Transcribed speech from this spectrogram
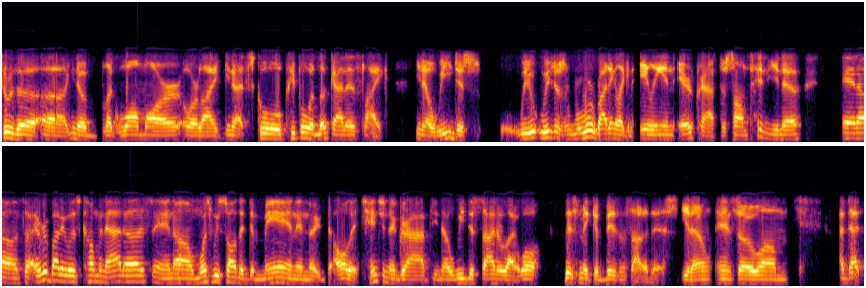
through the uh, you know, like Walmart or like you know, at school, people would look at us like, you know, we just we we just we're riding like an alien aircraft or something, you know. And uh, so everybody was coming at us, and um, once we saw the demand and the, all the attention it grabbed, you know, we decided like, well, let's make a business out of this, you know. And so um, at that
